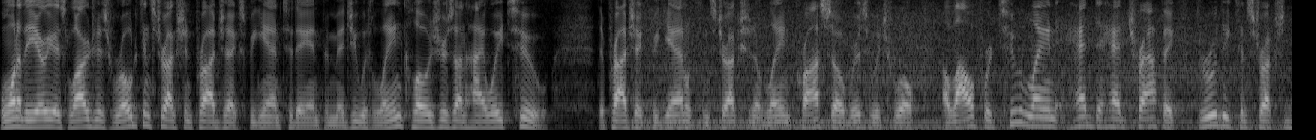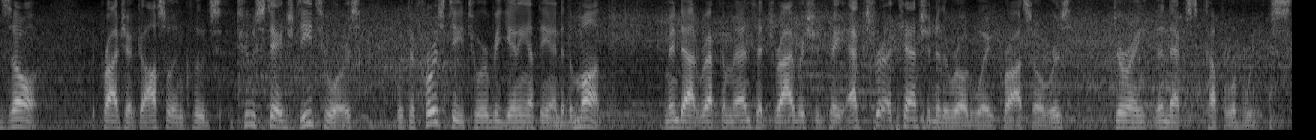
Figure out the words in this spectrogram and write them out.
One of the area's largest road construction projects began today in Bemidji with lane closures on Highway 2. The project began with construction of lane crossovers, which will allow for two-lane head-to-head traffic through the construction zone. The project also includes two-stage detours, with the first detour beginning at the end of the month. MnDOT recommends that drivers should pay extra attention to the roadway crossovers during the next couple of weeks.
